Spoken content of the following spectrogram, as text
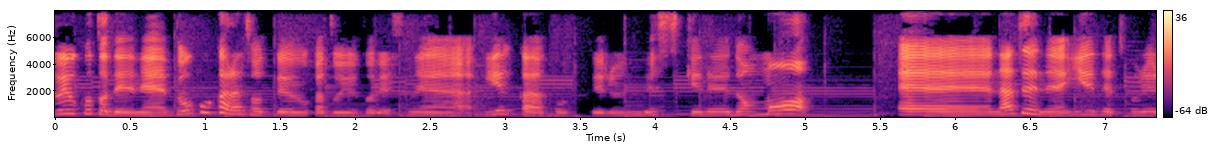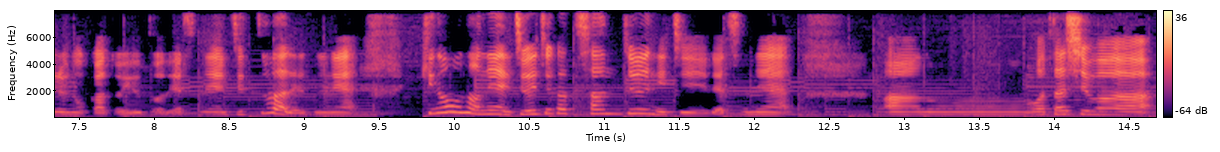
ということでね、どこから撮ってるのかというとですね、家から撮ってるんですけれども、えー、なぜね、家で撮れるのかというとですね、実はですね、昨日のね、11月30日にですね、あのー私は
